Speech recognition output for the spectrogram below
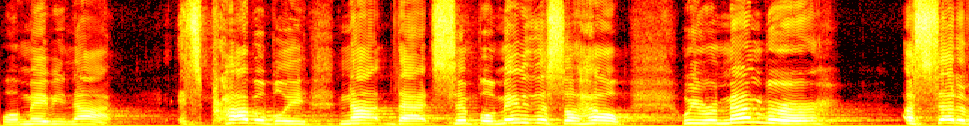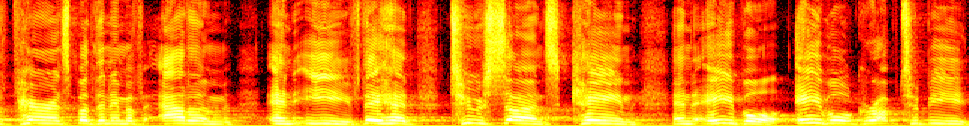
Well, maybe not it's probably not that simple. Maybe this will help. We remember a set of parents by the name of Adam and Eve. They had two sons, Cain and Abel. Abel grew up to be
